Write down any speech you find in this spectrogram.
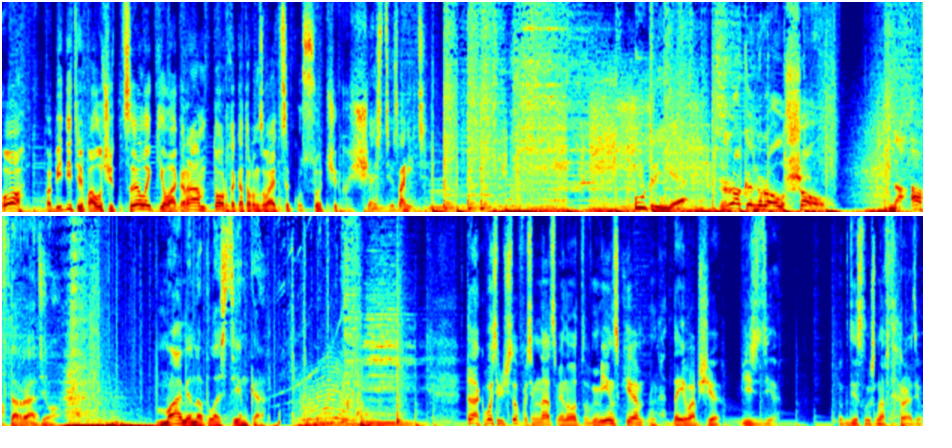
О! Победитель получит целый килограмм торта, который называется «Кусочек счастья». Звоните. Утреннее рок-н-ролл шоу на Авторадио. «Мамина пластинка». Так, 8 часов 18 минут в Минске, да и вообще везде где слышно авторадио.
